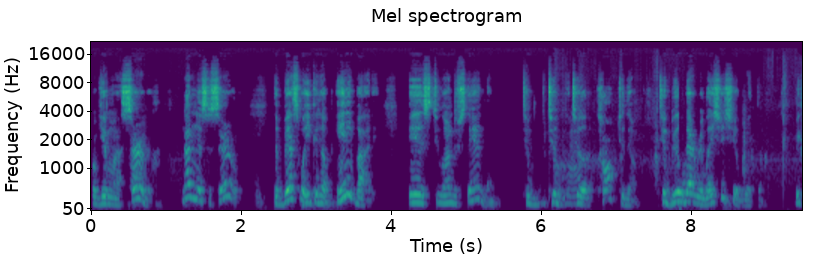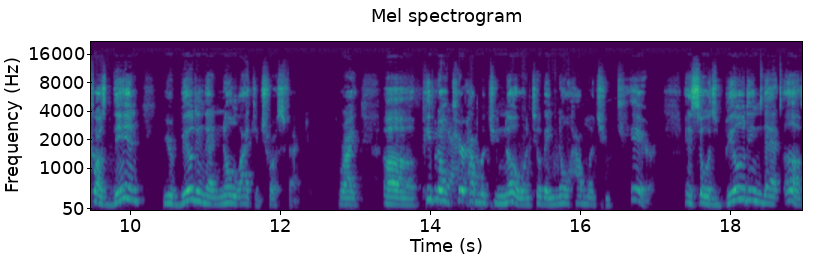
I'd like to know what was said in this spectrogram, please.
or give our service. Not necessarily. The best way you could help anybody is to understand them, to to Mm-hmm. to talk to them, to build that relationship with them, because then you're building that know, like, and trust factor, right? Uh, people don't Yeah. care how much you know until they know how much you care, and so it's building that up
